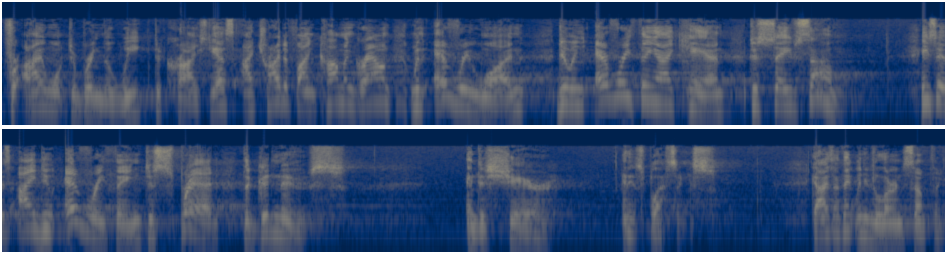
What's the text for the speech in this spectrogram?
For I want to bring the weak to Christ. Yes, I try to find common ground with everyone, doing everything I can to save some. He says, I do everything to spread the good news and to share in its blessings. Guys, I think we need to learn something.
